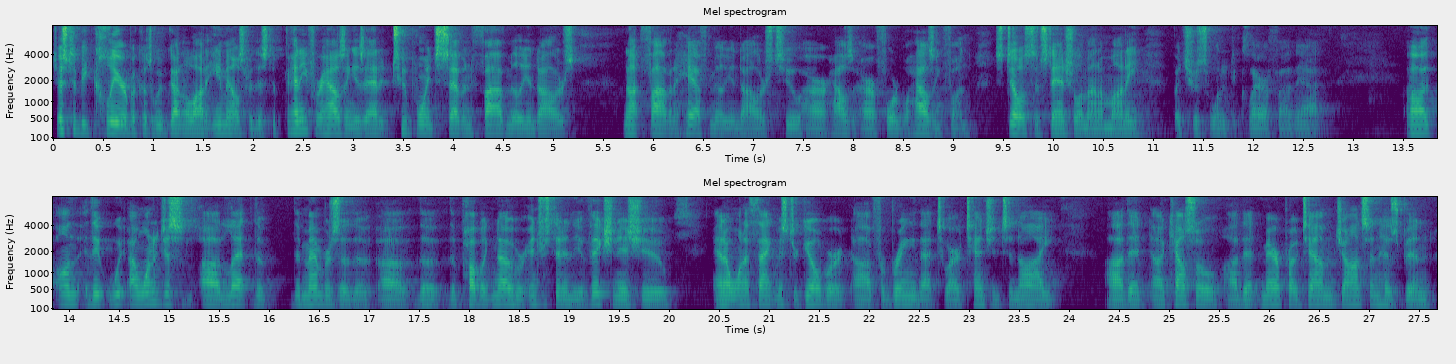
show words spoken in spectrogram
just to be clear, because we've gotten a lot of emails for this. The Penny for Housing has added $2.75 million, not $5.5 million, to our, house, our Affordable Housing Fund. Still a substantial amount of money, but just wanted to clarify that. Uh, on the, I want to just uh, let the, the members of the, uh, the, the public know who are interested in the eviction issue, and I want to thank Mr. Gilbert uh, for bringing that to our attention tonight, uh, that uh, Council, that Mayor Pro Tem Johnson has been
